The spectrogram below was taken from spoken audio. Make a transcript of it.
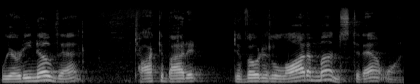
We already know that. Talked about it, devoted a lot of months to that one.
